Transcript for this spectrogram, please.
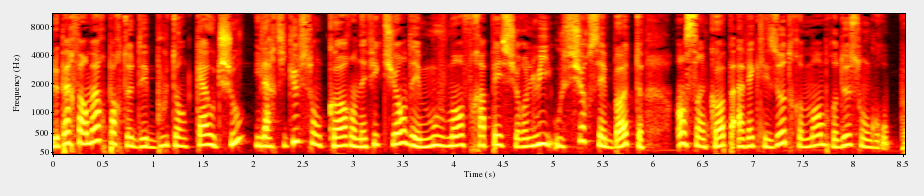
Le performeur porte des bouts en caoutchouc, il articule son corps en effectuant des mouvements frappés sur lui ou sur ses bottes en syncope avec les autres membres de son groupe.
